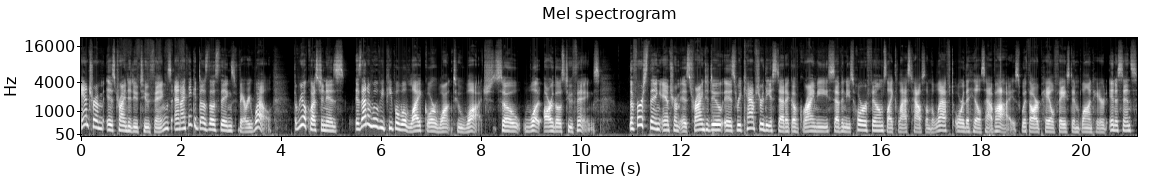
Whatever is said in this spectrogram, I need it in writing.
Antrum is trying to do two things, and I think it does those things very well. The real question is is that a movie people will like or want to watch? So, what are those two things? The first thing Antrum is trying to do is recapture the aesthetic of grimy 70s horror films like Last House on the Left or The Hills Have Eyes, with our pale faced and blonde haired innocents,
